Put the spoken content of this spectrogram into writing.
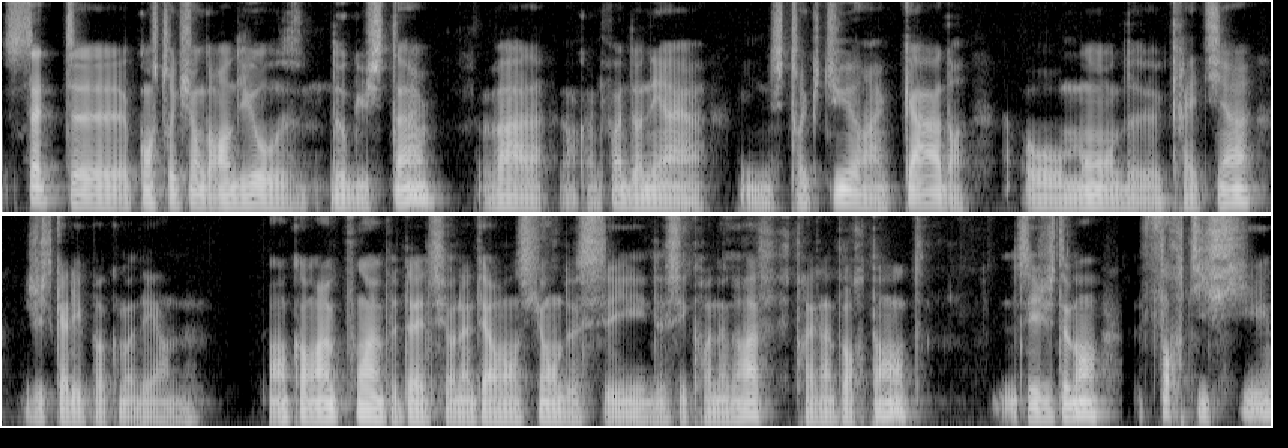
Cette euh, construction grandiose d'Augustin va, encore une fois, donner une structure, un cadre au monde chrétien jusqu'à l'époque moderne. Encore un point peut-être sur l'intervention de ces, chronographes, très importante, c'est justement fortifier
